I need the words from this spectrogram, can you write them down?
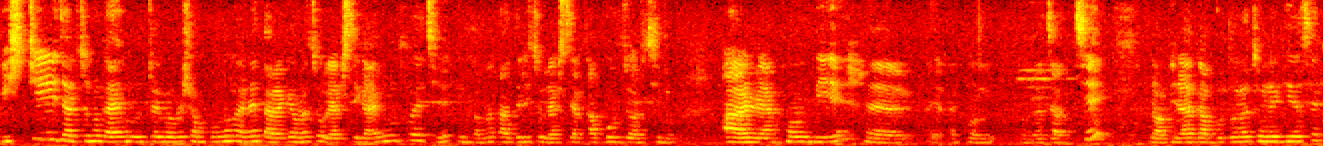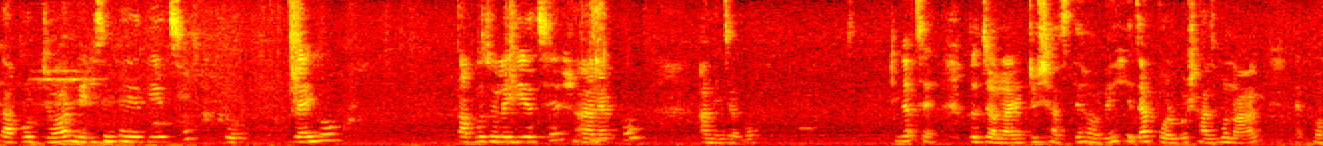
বৃষ্টি, যার জন্য গায়ে হলুদটা এভাবে সম্পূর্ণ হয় না তার আগে আমরা চলে আসছি। গায়ে হলুদ হয়েছে, কিন্তু আমরা তাড়াতাড়ি চলে আসছি। আর কাপড় জ্বর ছিল। আর এখন বিয়ে এখন আমরা যাচ্ছি। রভেরা কাব্য তোলা চলে গিয়েছে। কাপড় জ্বর মেডিসিন খাইয়ে দিয়েছে। তো যাই হোক কাব্য চলে গিয়েছে, আর এখন আমি যাব। ঠিক আছে? তো চলো আর একটু সাজতে হবে। হেজাব পরবো, সাজবো না আর। এখন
